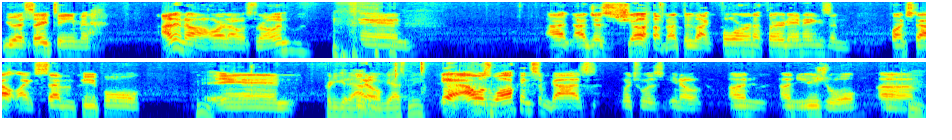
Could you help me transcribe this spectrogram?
USA team, and I didn't know how hard I was throwing, and I, I just shoved. I threw like four and a third innings and punched out like seven people, Hmm. and Pretty good You outing, know, if you ask me. yeah, I was walking some guys, which was you know un, unusual. Um,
